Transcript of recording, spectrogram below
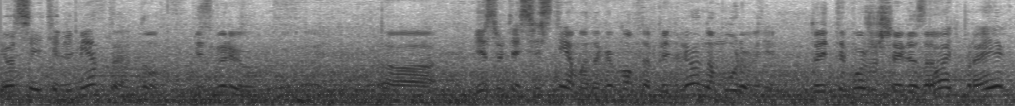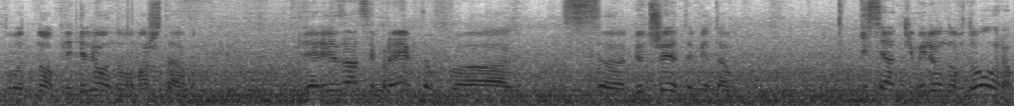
И вот все эти элементы, ну, я говорю, э, если у тебя система на каком-то определенном уровне, то и ты можешь реализовать проект вот, ну, определенного масштаба. Для реализации проектов э, с бюджетами там десятки миллионов долларов,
